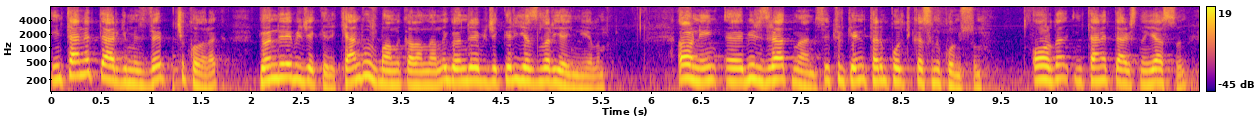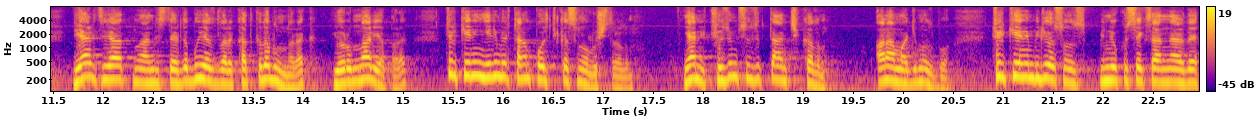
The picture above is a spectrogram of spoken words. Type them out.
İnternet dergimizde açık olarak gönderebilecekleri, kendi uzmanlık alanlarında gönderebilecekleri yazıları yayınlayalım. Örneğin e, bir ziraat mühendisi Türkiye'nin tarım politikasını konuşsun. Orada internet dergisine yazsın. Diğer ziraat mühendisleri de bu yazılara katkıda bulunarak, yorumlar yaparak Türkiye'nin yeni bir tarım politikasını oluşturalım. Yani çözümsüzlükten çıkalım. Ana amacımız bu. Türkiye'nin biliyorsunuz 1980'lerde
